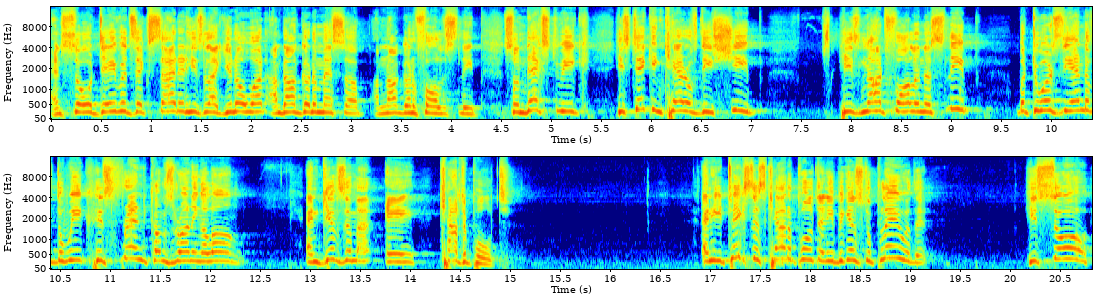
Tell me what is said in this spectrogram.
And so David's excited. He's like, you know what? I'm not going to mess up. I'm not going to fall asleep. So next week, he's taking care of these sheep. He's not fallen asleep. But towards the end of the week, his friend comes running along and gives him a, a catapult. And he takes this catapult and he begins to play with it. He's so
